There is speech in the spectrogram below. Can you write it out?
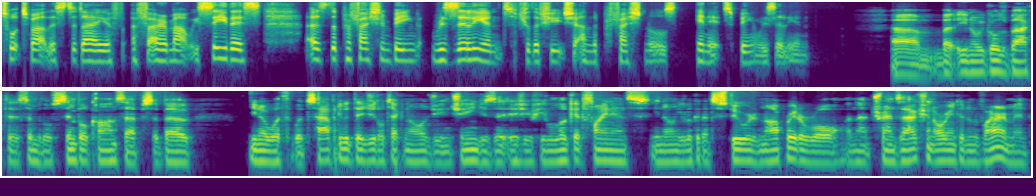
talked about this today a, a, fair amount. We see this as the profession being resilient for the future and the professionals in it being resilient. Um, but you know, it goes back to some of those simple concepts about you know with what's happening with digital technology and changes. If you look at finance, you know, you look at that steward and operator role and that transaction oriented environment,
